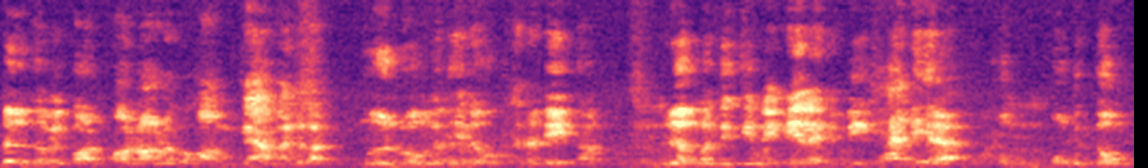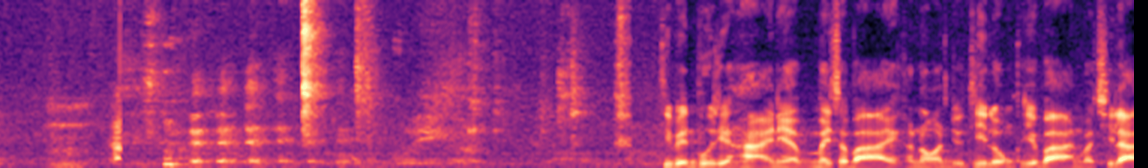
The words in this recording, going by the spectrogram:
เดินเข้าไปกอดพอน้องแล้วก็หอมแก้มมันแล้วก็มือรวมกันที่หนูแค่นั้นเองครับ เรื่องมันจริงๆไม่มีอะไรมันมีแค่นี้แหละผมพูดตรงอืม ที่เป็นผู้เสียหายเนี่ยไม่สบายเขานอนอยู่ที่โรงพยาบาลวชิระ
